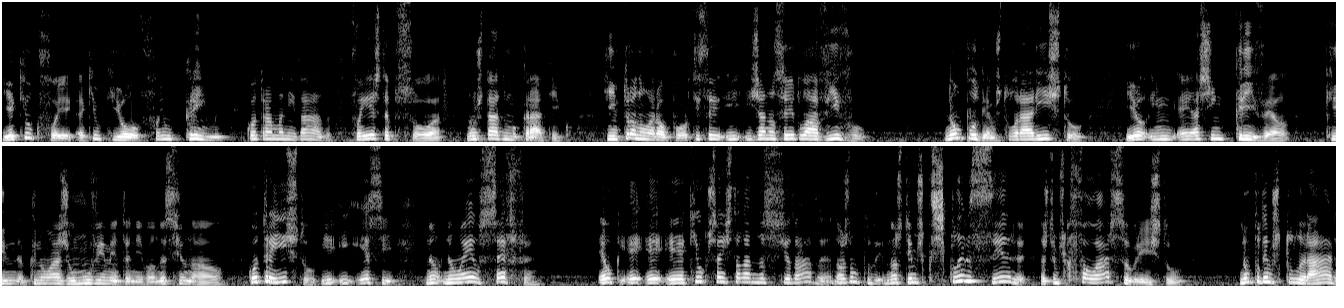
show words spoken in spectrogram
E aquilo que foi, aquilo que houve foi um crime contra a humanidade. Foi esta pessoa, num Estado democrático, que entrou num aeroporto e, e- já não saiu de lá vivo. Não podemos tolerar isto. Eu, eu acho incrível que, que não haja um movimento a nível nacional contra isto. E, e assim, não, não é o CEF. É, o que, é, é- é aquilo que está instalado na sociedade. Nós, não pode, nós temos que esclarecer. Nós temos que falar sobre isto. Não podemos tolerar.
